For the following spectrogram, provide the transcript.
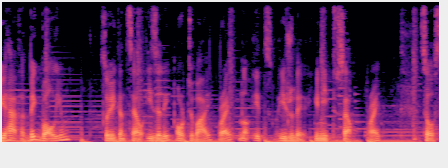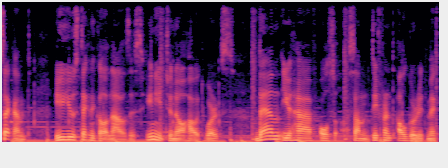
You have a big volume, so you can sell easily or to buy, right? No, it's usually you need to sell, right? So second, you use technical analysis. You need to know how it works. Then you have also some different algorithmic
